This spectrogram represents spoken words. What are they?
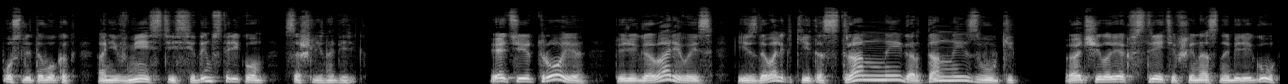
после того, как они вместе с седым стариком сошли на берег. Эти трое, переговариваясь, издавали какие-то странные гортанные звуки, а человек, встретивший нас на берегу,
